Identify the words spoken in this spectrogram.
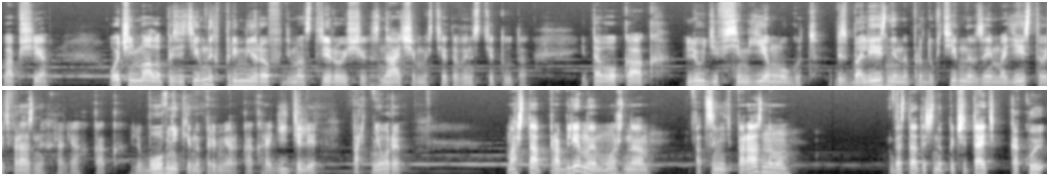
вообще. Очень мало позитивных примеров, демонстрирующих значимость этого института и того, как люди в семье могут безболезненно, продуктивно взаимодействовать в разных ролях, как любовники, например, как родители, партнеры. Масштаб проблемы можно оценить по-разному. Достаточно почитать, какой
